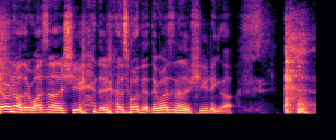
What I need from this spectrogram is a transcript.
no, no, there was another shoot. There was there was another shooting though.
